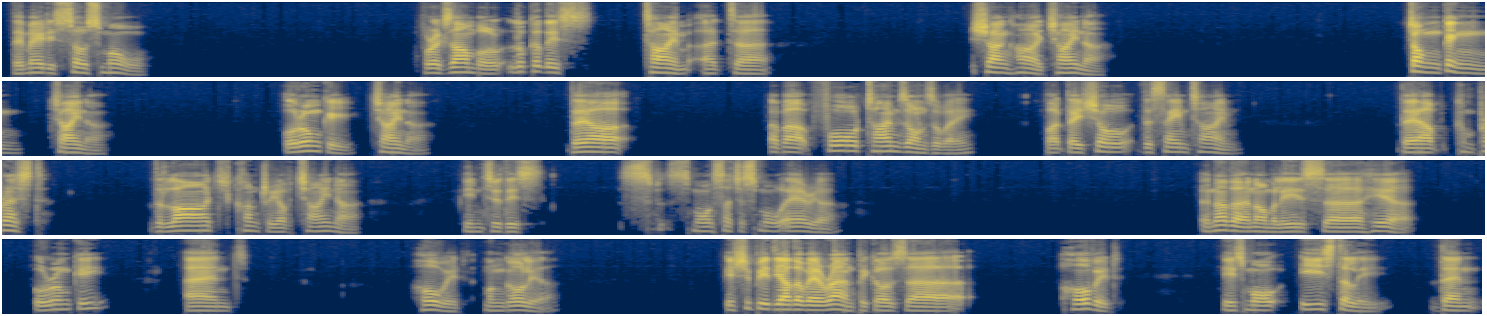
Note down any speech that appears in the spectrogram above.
They made it so small. For example, look at this time at uh, Shanghai, China. Chongqing, China. Urumqi, China. They are about four time zones away, but they show the same time. They have compressed the large country of China into this small, such a small area. Another anomaly is uh, here, Urumqi and Hovid, Mongolia. It should be the other way around because uh, Hovid is more easterly than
